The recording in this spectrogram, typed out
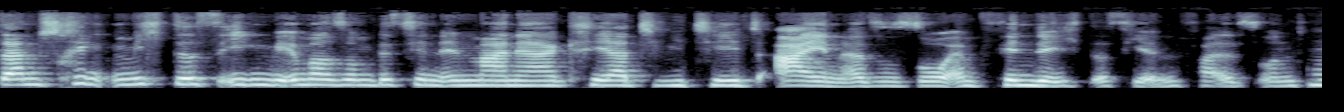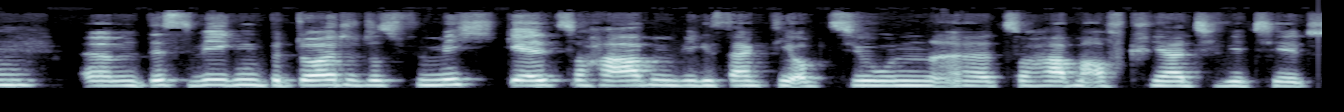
dann schränkt mich das irgendwie immer so ein bisschen in meiner Kreativität ein. Also so empfinde ich das jedenfalls. Und mhm. ähm, deswegen bedeutet es für mich, Geld zu haben, wie gesagt, die Option äh, zu haben auf Kreativität.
